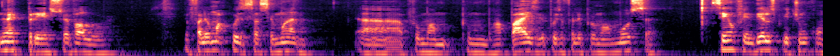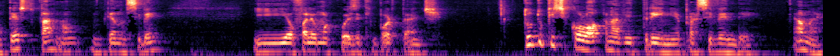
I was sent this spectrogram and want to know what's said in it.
Não é preço, é valor. Eu falei uma coisa essa semana uh, para um rapaz, depois eu falei para uma moça, sem ofendê-los, porque tinha um contexto, tá? Não entenda-se bem. E eu falei uma coisa que é importante. Tudo que se coloca na vitrine é para se vender. É ou não é?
